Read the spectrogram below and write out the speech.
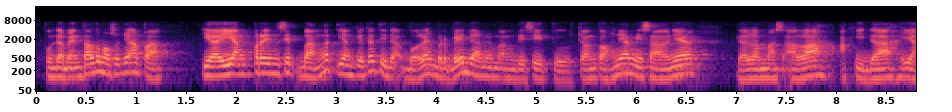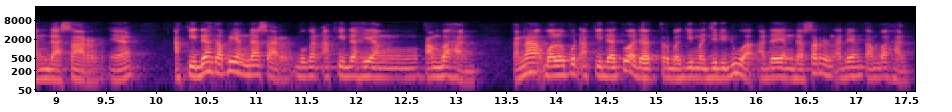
Fundamental itu maksudnya apa? Ya yang prinsip banget yang kita tidak boleh berbeda memang di situ. Contohnya misalnya dalam masalah akidah yang dasar ya. Akidah tapi yang dasar, bukan akidah yang tambahan. Karena walaupun akidah itu ada terbagi menjadi dua, ada yang dasar dan ada yang tambahan.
